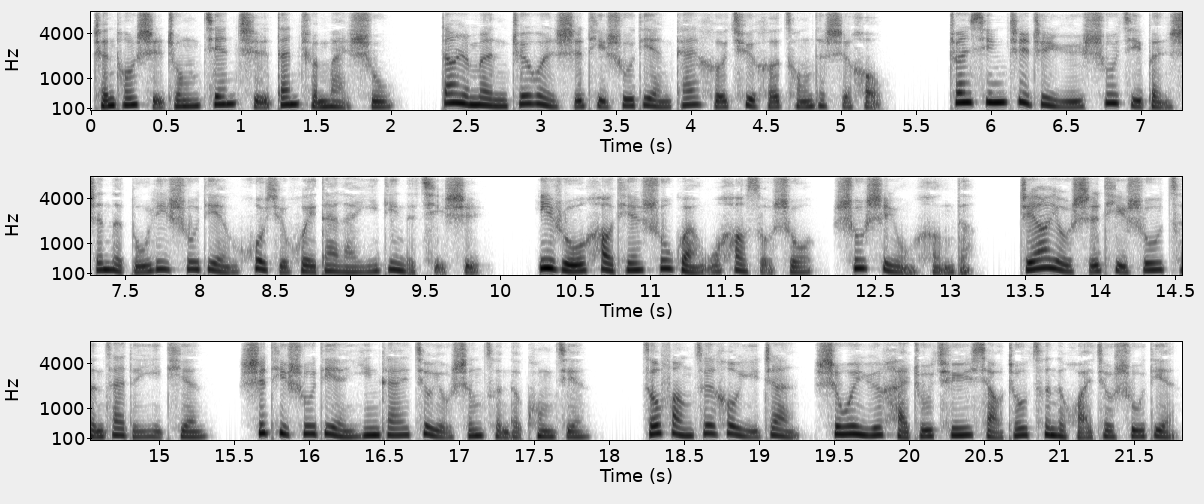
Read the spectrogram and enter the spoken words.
陈彤始终坚持单纯卖书。当人们追问实体书店该何去何从的时候，专心致志于书籍本身的独立书店，或许会带来一定的启示。一如昊天书馆吴昊所说：“书是永恒的，只要有实体书存在的一天，实体书店应该就有生存的空间。”走访最后一站是位于海珠区小洲村的怀旧书店，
